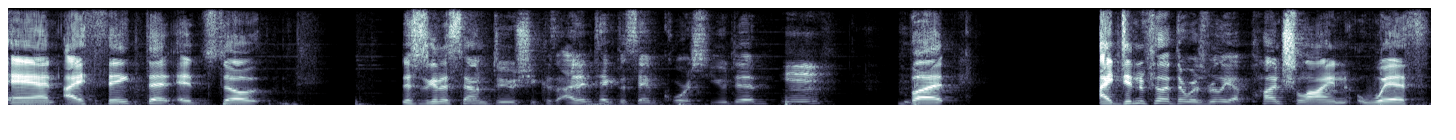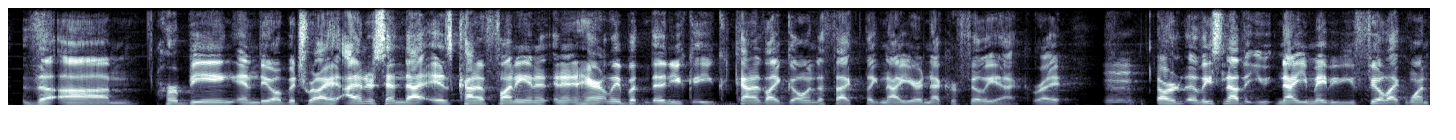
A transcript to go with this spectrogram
and I think that it's so. This is gonna sound douchey because I didn't take the same course you did, Mhm. but I didn't feel like there was really a punchline with the um her being in the obituary. I, I understand that is kind of funny and, and inherently, but then you could- you could kind of like go into the fact like now you're a necrophiliac, right? Or at least now that you now you maybe you feel like one.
